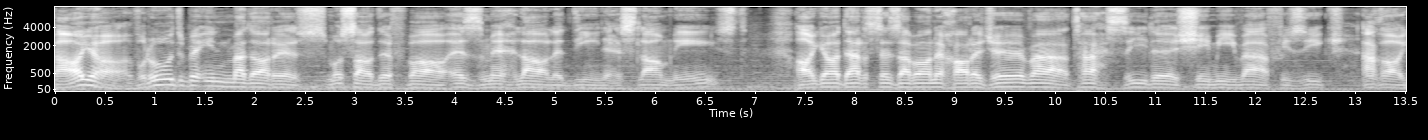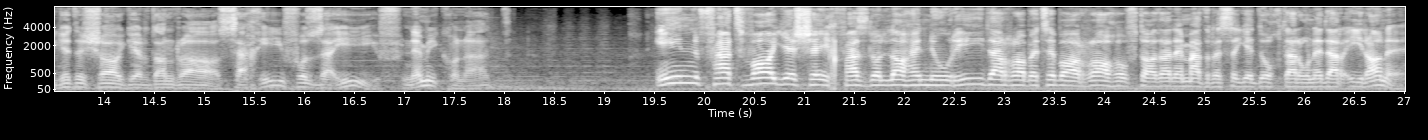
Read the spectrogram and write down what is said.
و آیا ورود به این مدارس مصادف با ازمهلال دین اسلام نیست؟ آیا درس زبان خارجه و تحصیل شیمی و فیزیک عقاید شاگردان را سخیف و ضعیف نمی کند؟ این فتوای شیخ فضل الله نوری در رابطه با راه افتادن مدرسه دخترونه در ایرانه.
